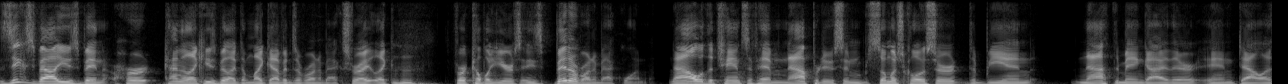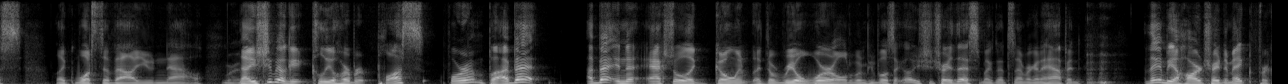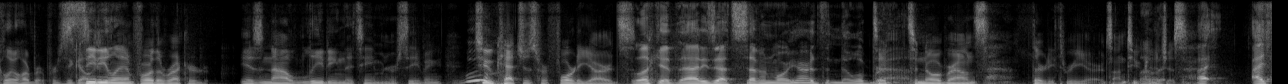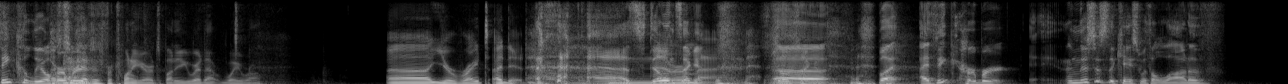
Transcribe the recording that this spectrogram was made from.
Zeke's value's been hurt, kind of like he's been like the Mike Evans of running backs, right? Like Mm-hmm. for a couple of years, and he's been a running back one. Now with the chance of him not producing, so much closer to being not the main guy there in Dallas. Like, what's the value now? Right. Now you should be able to get Khalil Herbert plus for him, but I bet. I bet in the actual like going like the real world when people say, "Oh, you should trade this," I'm like, "That's never going to happen." I think it'd be a hard trade to make for Khalil Herbert for Zeke. Elliott. CeeDee Lamb, for the record, is now leading the team in receiving. Two catches for 40 yards Look at that. He's got seven more yards than Noah Brown. to, to Noah Brown's 33 yards on two catches. I, I think Khalil That's two Herbert. catches for 20 yards, buddy. You read that way wrong. Uh, you're right. I did. Uh, still in Never second. mind. Uh, but I think Herbert, and this is the case with a lot of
